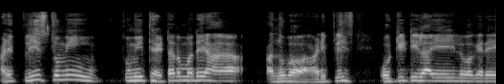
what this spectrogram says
आणि प्लीज तुम्ही तुम्ही थिएटरमध्ये हा अनुभवा. आणि प्लीज ओटीटीला येईल वगैरे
